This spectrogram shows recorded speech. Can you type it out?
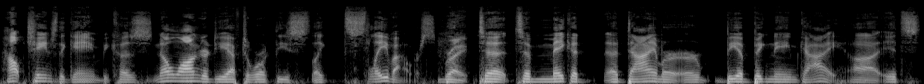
help change the game because no longer do you have to work these like slave hours Right. to to make a, a dime or, or be a big name guy. Uh, it's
